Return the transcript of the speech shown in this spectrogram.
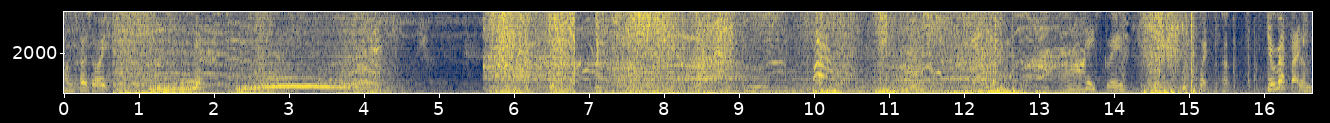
I'm so sorry. Case, Graves. Wait, no. Give Arrest that them.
